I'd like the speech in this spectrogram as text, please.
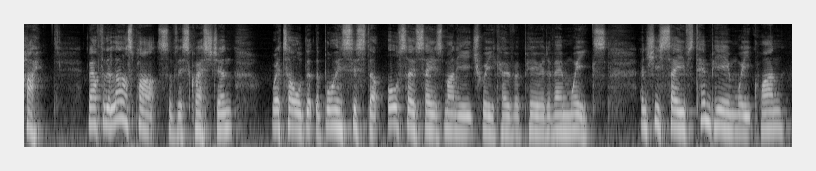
Hi. Now for the last parts of this question, we're told that the boy's sister also saves money each week over a period of m weeks and she saves 10p in week 1,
